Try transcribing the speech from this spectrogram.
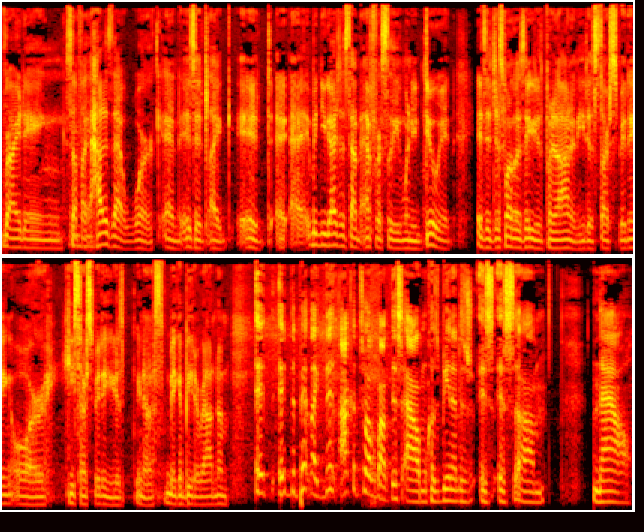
writing stuff like how does that work? And is it like it? I mean, you guys just sound effortlessly when you do it. Is it just one of those things you just put it on and he just starts spitting, or he starts spitting, you just you know make a beat around him? it it depends. Like this, I could talk about this album because being at this is is um now.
